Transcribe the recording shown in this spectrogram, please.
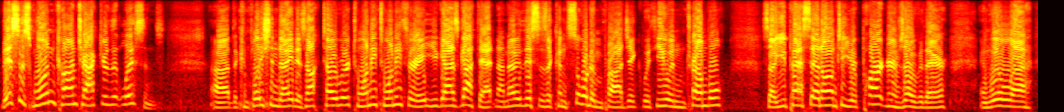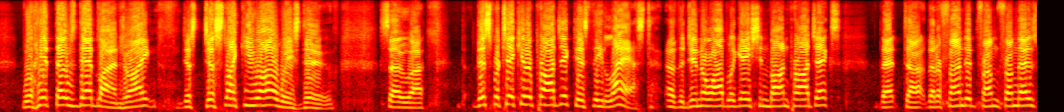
This is one contractor that listens. Uh, the completion date is October 2023. You guys got that, and I know this is a consortium project with you and Trumbull, so you pass that on to your partners over there, and we'll uh, we'll hit those deadlines, right? Just just like you always do. So. Uh, this particular project is the last of the general obligation bond projects that uh, that are funded from from those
